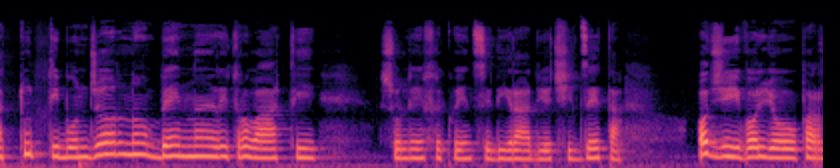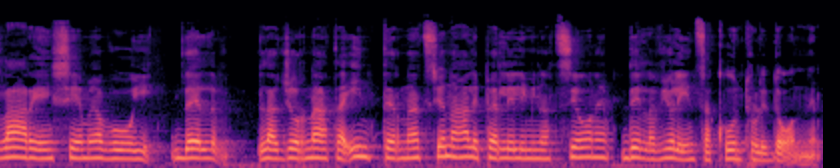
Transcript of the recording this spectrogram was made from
A tutti buongiorno, ben ritrovati sulle frequenze di Radio ECZ. Oggi voglio parlare insieme a voi della giornata internazionale per l'eliminazione della violenza contro le donne.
